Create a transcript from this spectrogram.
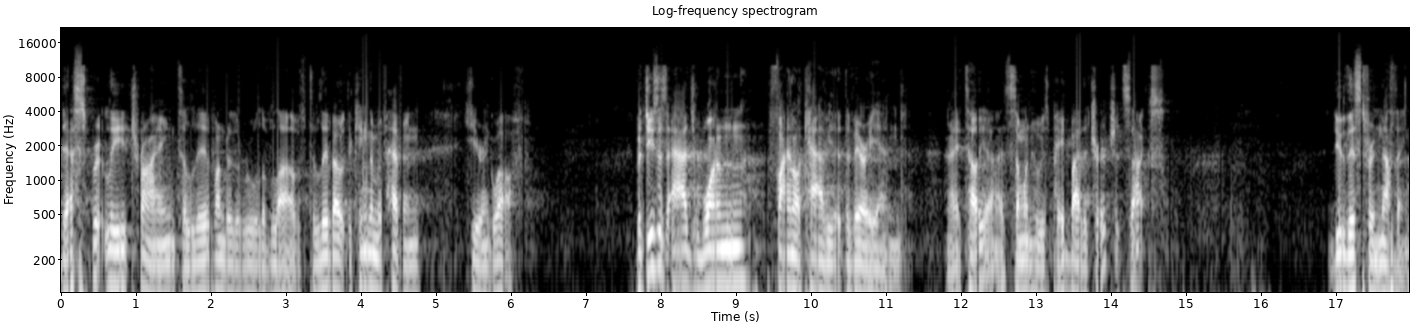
desperately trying to live under the rule of love, to live out the kingdom of heaven here in Guelph. But Jesus adds one final caveat at the very end. And I tell you, as someone who is paid by the church, it sucks do this for nothing.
